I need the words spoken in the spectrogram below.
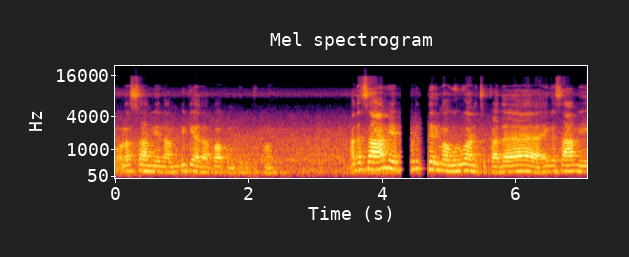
குலசாமியை நம்பிக்கையாக தான்ப்பா கும்பிட்டுக்கிட்டு இருக்கோம். அந்த சாமி எப்படி தெரியுமா உருவானுச்சு கதை? எங்கள் சாமி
